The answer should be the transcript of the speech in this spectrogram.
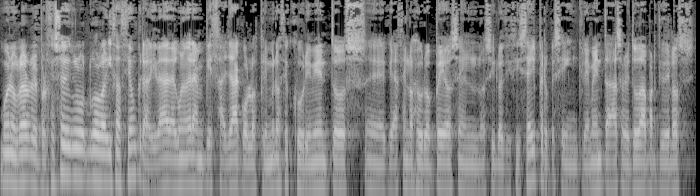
Bueno, claro, el proceso de globalización, que en realidad de alguna manera empieza ya con los primeros descubrimientos eh, que hacen los europeos en los siglos XVI, pero que se incrementa sobre todo a partir de los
